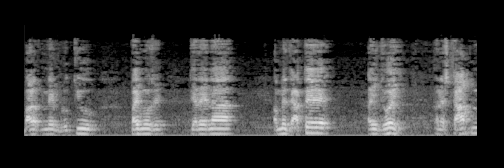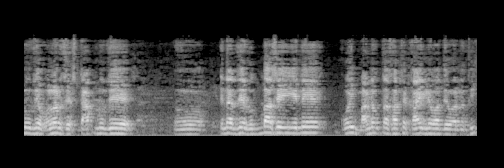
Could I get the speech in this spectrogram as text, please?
બાળકને મૃત્યુ પામ્યો છે. ત્યારે એના અમે જાતે અહીં જોઈ અને સ્ટાફનું જે વલણ છે, સ્ટાફનું જે એના જે રૂતબા છે, એને કોઈ માનવતા સાથે કાંઈ લેવા દેવા નથી.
